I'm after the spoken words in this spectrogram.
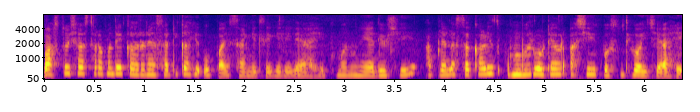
वास्तुशास्त्रामध्ये करण्यासाठी काही उपाय सांगितले गेलेले आहेत. म्हणून या दिवशी आपल्याला सकाळीच उंबरवठ्यावर अशी एक वस्तू ठेवायची आहे.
